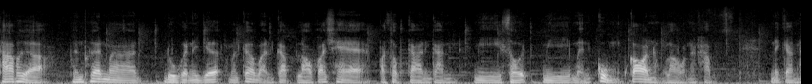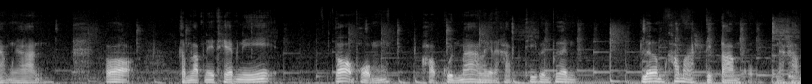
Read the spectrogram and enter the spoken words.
ถ้าเผื่อเพื่อนๆมาดูกันเยอะมันก็เหมือนกับเราก็แชร์ประสบการณ์กัน มีโซมีเหมือนกลุ่มก้อนของเรานะครับ ในการทำงาน ก็สำหรับในเทปนี้ ก็ผมขอบคุณมากเลยนะครับ ที่เพื่อนๆเริ่มเข้ามาติดตามผมนะครับ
